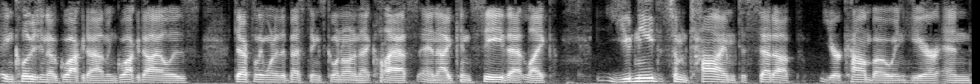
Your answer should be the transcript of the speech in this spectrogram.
inclusion of Guacodile. I mean, Guacodile is definitely one of the best things going on in that class, and I can see that like you need some time to set up your combo in here, and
